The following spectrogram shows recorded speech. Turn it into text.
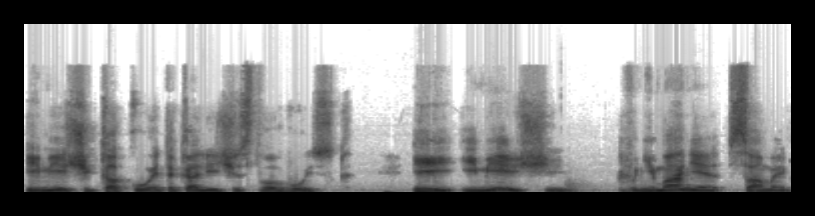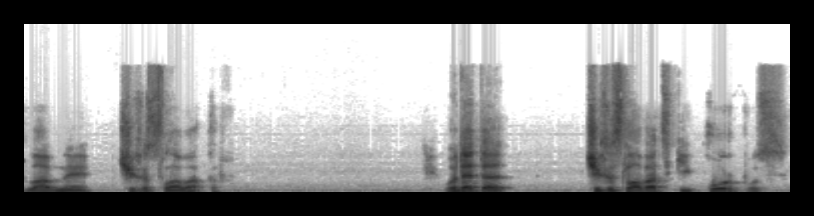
имеющий какое-то количество войск и имеющий, внимание, самое главное, чехословаков. Вот это чехословацкий корпус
